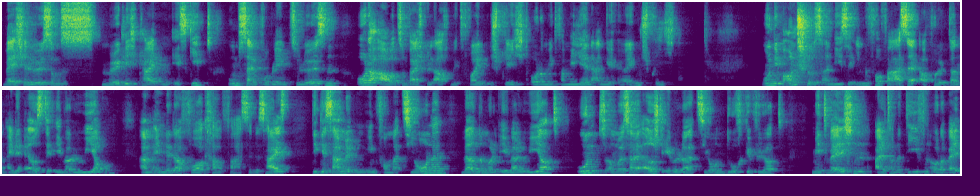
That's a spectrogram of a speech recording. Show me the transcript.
welche Lösungsmöglichkeiten es gibt, um sein Problem zu lösen oder aber zum Beispiel auch mit Freunden spricht oder mit Familienangehörigen spricht. Und im Anschluss an diese Infophase erfolgt dann eine erste Evaluierung am Ende der Vorkaufphase. Das heißt, die gesammelten Informationen werden einmal evaluiert und einmal so eine erste Evaluation durchgeführt, mit welchen Alternativen oder wel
